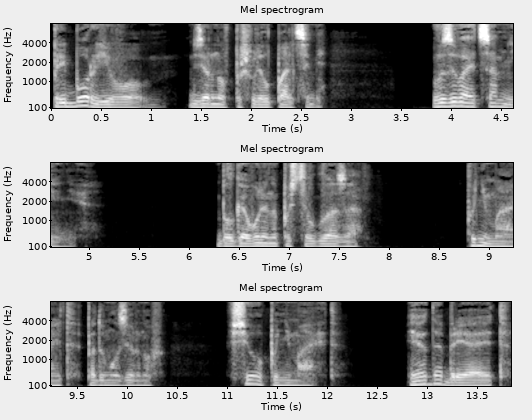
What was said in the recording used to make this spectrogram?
прибор его, Зернов пошевелил пальцами, вызывает сомнения. Благоволен опустил глаза. «Понимает», — подумал Зернов. «Все понимает и одобряет».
